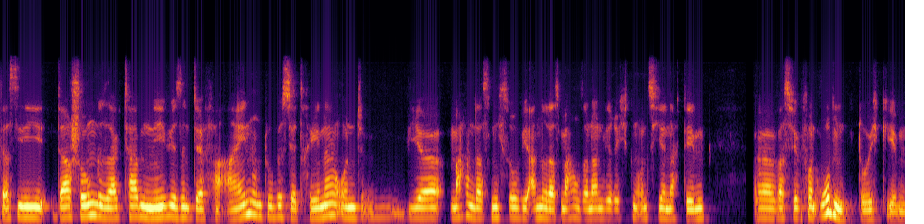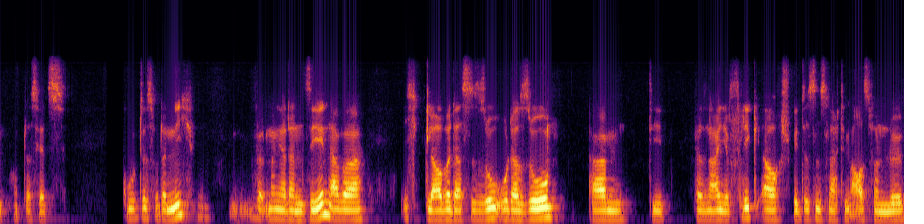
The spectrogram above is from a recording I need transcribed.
dass sie da schon gesagt haben, nee, wir sind der Verein und du bist der Trainer und wir machen das nicht so, wie andere das machen, sondern wir richten uns hier nach dem, äh, was wir von oben durchgeben. Ob das jetzt gut ist oder nicht, wird man ja dann sehen, aber ich glaube, dass so oder so ähm, die Personalie Flick auch spätestens nach dem Aus von Löw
